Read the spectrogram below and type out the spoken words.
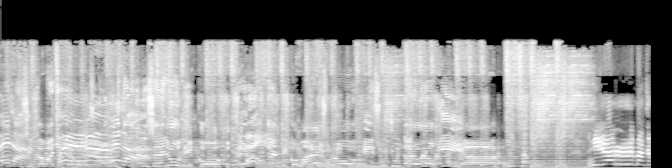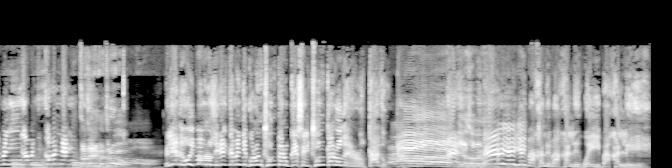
Damas y caballeros, con ustedes el único, el auténtico maestro y su chutarología. El día de hoy vámonos directamente con un chuntaro que es el chuntaro derrotado. Ah, Eh, ya sabemos. ¡Ey, ey, ey! Bájale, bájale, güey, bájale.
